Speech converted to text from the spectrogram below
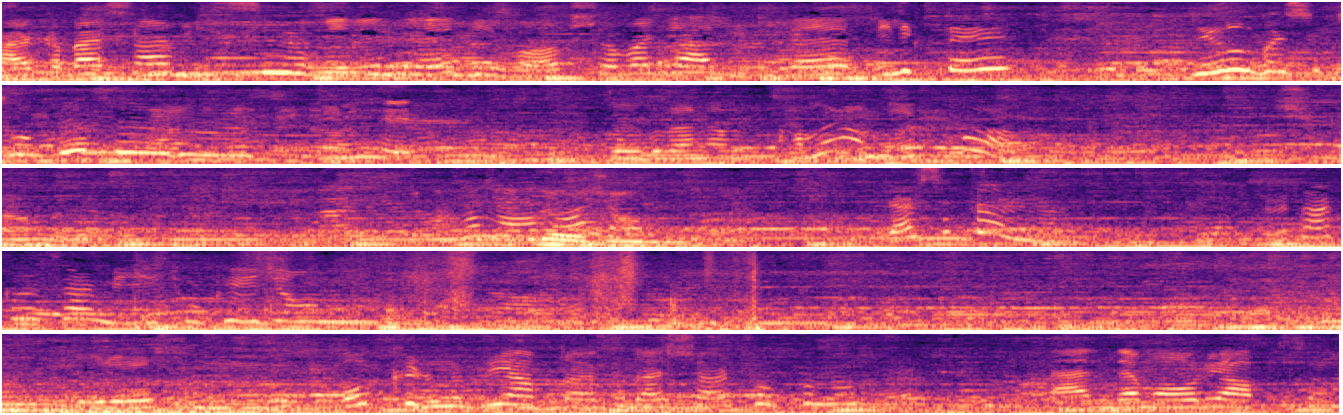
Arkadaşlar biz şimdi Melih'le bir workshop'a geldik ve birlikte yılbaşı topu yapıyoruz. Melih, duygularını anlat. Kameram niye bu? Işıktan da geldim. Ama normal. Gerçekten mi? Evet arkadaşlar Melih çok heyecanlı. Görüyorsunuz. O kırmızı yaptı arkadaşlar topunu. Ben de mor yaptım.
